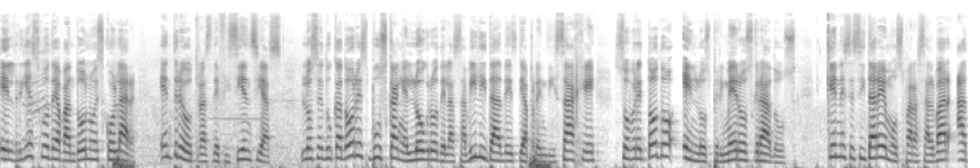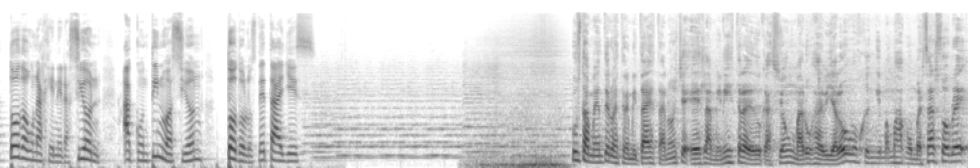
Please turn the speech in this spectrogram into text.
el riesgo de abandono escolar, entre otras deficiencias. Los educadores buscan el logro de las habilidades de aprendizaje, sobre todo en los primeros grados. ¿Qué necesitaremos para salvar a toda una generación? A continuación, todos los detalles. Justamente nuestra invitada esta noche es la ministra de Educación, Maruja de Villalobos, con quien vamos a conversar sobre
